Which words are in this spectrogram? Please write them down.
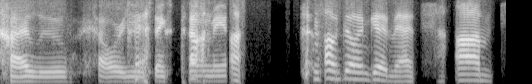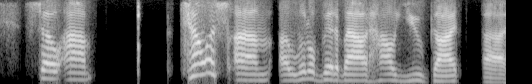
Hi, Lou. How are you? Thanks for having me. I'm doing good, man. Um, so, um, tell us um, a little bit about how you got uh,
